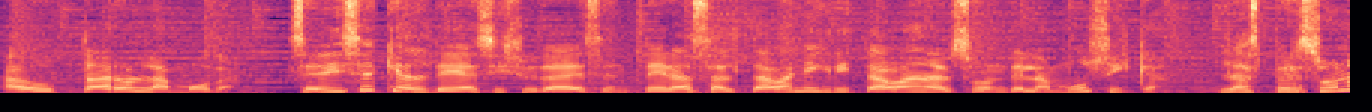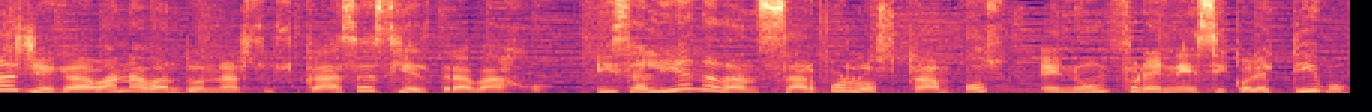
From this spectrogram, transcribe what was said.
adoptaron la moda. Se dice que aldeas y ciudades enteras saltaban y gritaban al son de la música. Las personas llegaban a abandonar sus casas y el trabajo y salían a danzar por los campos en un frenesí colectivo.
